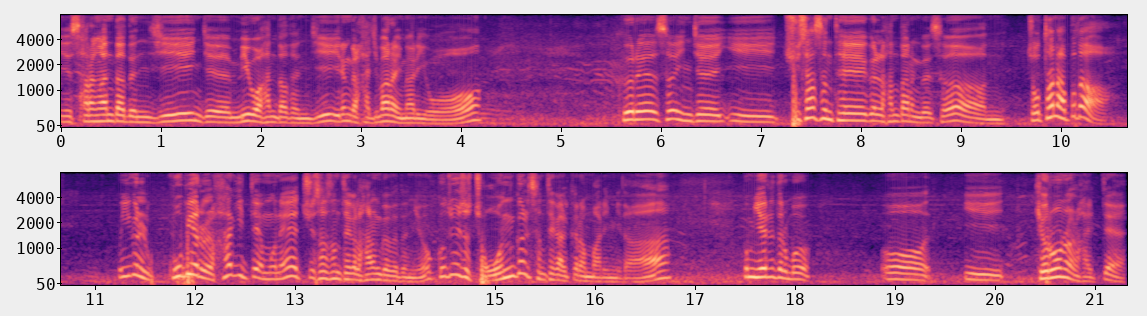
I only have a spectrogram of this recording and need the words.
이 사랑한다든지 이제 미워한다든지 이런 걸 하지 마라 이 말이고. 그래서 이제 이 취사 선택을 한다는 것은 좋다 나쁘다 이걸 구별을 하기 때문에 취사 선택을 하는 거거든요. 그 중에서 좋은 걸 선택할 거란 말입니다. 그럼 예를 들어 뭐 어 이 결혼을 할 때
